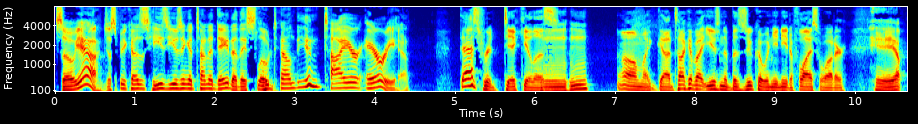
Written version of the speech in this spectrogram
So, yeah, just because he's using a ton of data, they slowed down the entire area. That's ridiculous. Mm-hmm. Oh my god! Talk about using a bazooka when you need a fly swatter. Yep.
